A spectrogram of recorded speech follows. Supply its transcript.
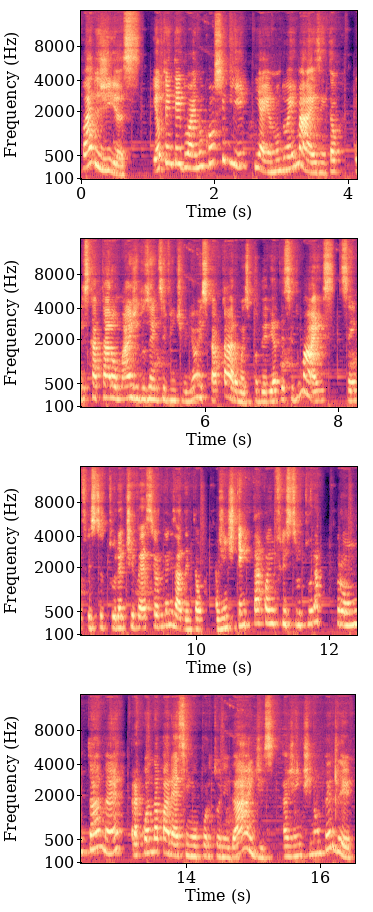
vários dias. Eu tentei doar e não consegui, e aí eu não doei mais. Então, eles captaram mais de 220 milhões? Captaram, mas poderia ter sido mais se a infraestrutura tivesse organizada. Então, a gente tem que estar com a infraestrutura pronta, né, para quando aparecem oportunidades, a gente não perder.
